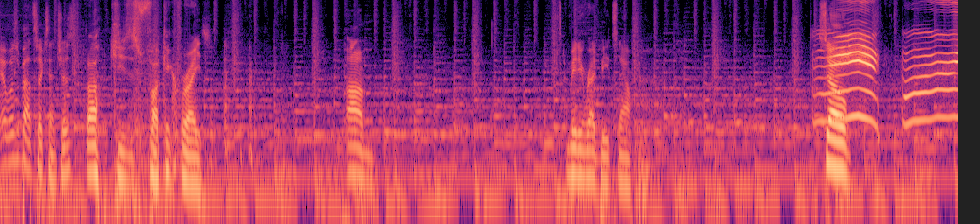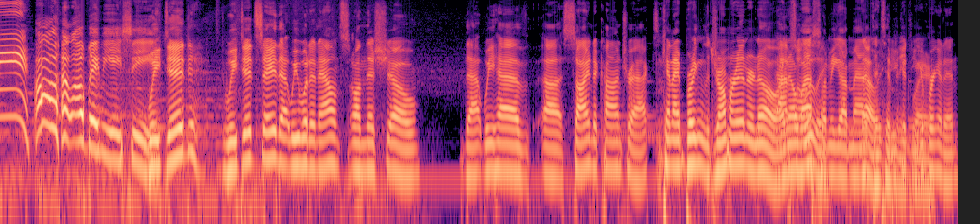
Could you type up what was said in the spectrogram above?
It was about six inches. Oh Jesus fucking Christ! Um, I'm eating red beets now. So Oh hello, baby AC. we did we did say that we would announce on this show that we have uh, signed a contract. Can I bring the drummer in or no? I know last time he got mad no, at the you Tiffany can, you can bring it in.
